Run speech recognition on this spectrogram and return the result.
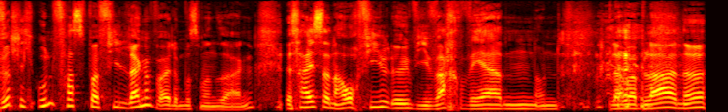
wirklich unfassbar viel Langeweile, muss man sagen. Es heißt dann auch viel irgendwie wach werden und bla bla bla, ne?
